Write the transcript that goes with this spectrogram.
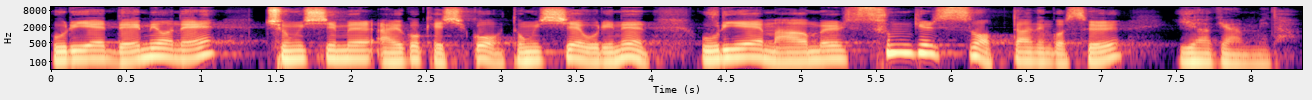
우리의 내면의 중심을 알고 계시고 동시에 우리는 우리의 마음을 숨길 수 없다는 것을 이야기합니다.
